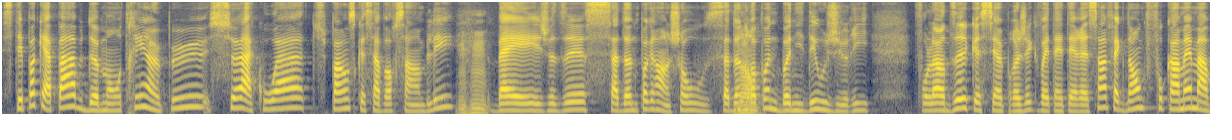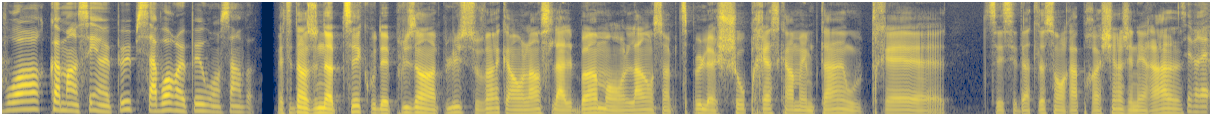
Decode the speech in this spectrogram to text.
si tu n'es pas capable de montrer un peu ce à quoi tu penses que ça va ressembler, Mhm. ben, je veux dire, ça donne pas grand-chose. Ça donnera Non. pas une bonne idée au jury. Il faut leur dire que c'est un projet qui va être intéressant. Fait que donc, il faut quand même avoir commencé un peu puis savoir un peu où on s'en va. Mais tu sais, dans une optique où de plus en plus, souvent, quand on lance l'album, on lance un petit peu le show presque en même temps ou très. Ces dates-là sont rapprochées en général. C'est vrai.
